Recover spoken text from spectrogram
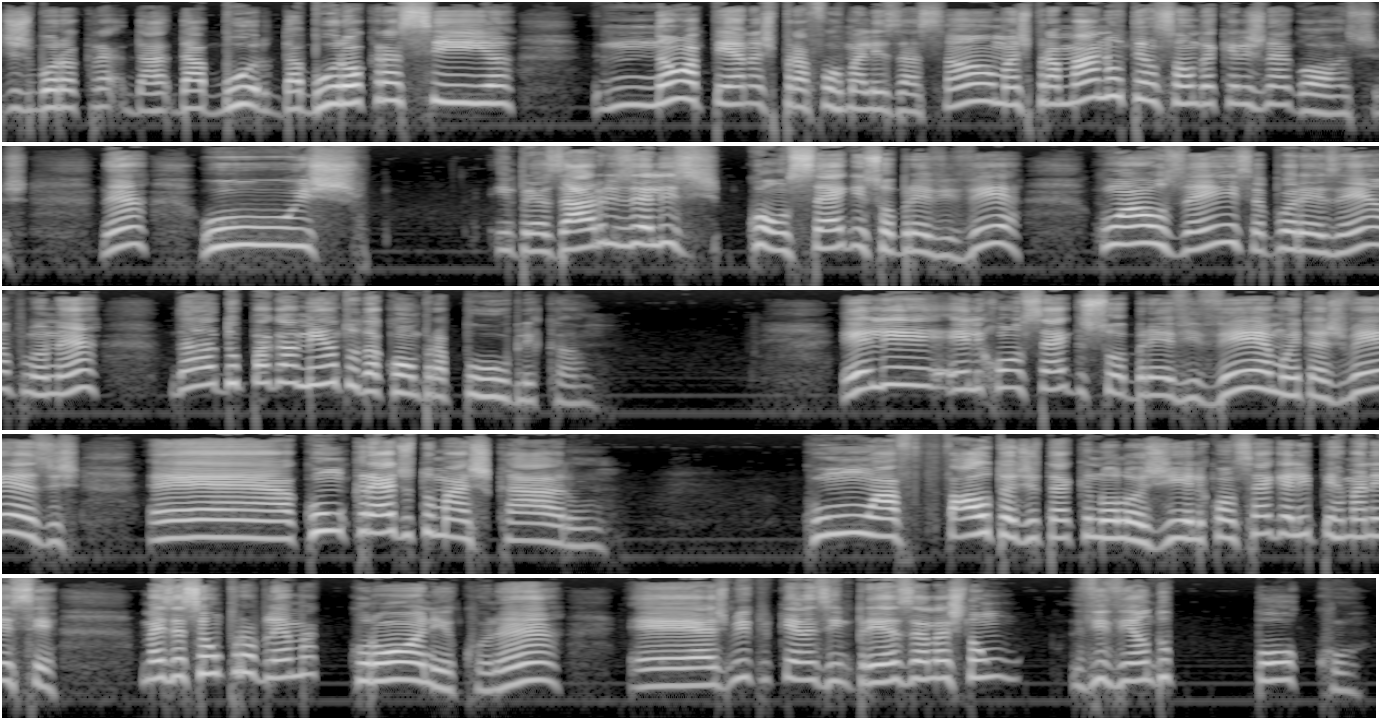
da, da, da burocracia, não apenas para formalização, mas para manutenção daqueles negócios. Né? Os empresários eles conseguem sobreviver com a ausência, por exemplo, né, da, do pagamento da compra pública. Ele, ele consegue sobreviver, muitas vezes, é, com um crédito mais caro, com a falta de tecnologia, ele consegue ali permanecer. Mas esse é um problema crônico, né? É, as micro e pequenas empresas elas estão vivendo pouco.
